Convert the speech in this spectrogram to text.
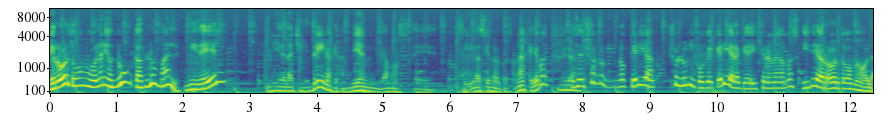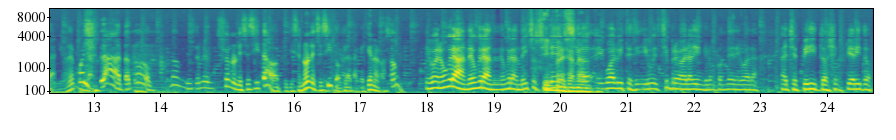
Y Roberto Gómez Bolaño nunca habló mal, ni de él, ni de la chilindrina, que también, digamos, eh, siguió haciendo el personaje y demás. Dice, yo no, no quería, yo lo único que quería era que dijera nada más idea Roberto Gómez Bolaño. Después la plata, todo. No, dice, no, yo no necesitaba, dice, no necesito plata, que tiene razón. Y bueno, un grande, un grande, un grande. Hizo silencio. Igual, viste, igual- siempre va a haber alguien que lo condene igual a, a Chespirito, a Shakespeareito.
